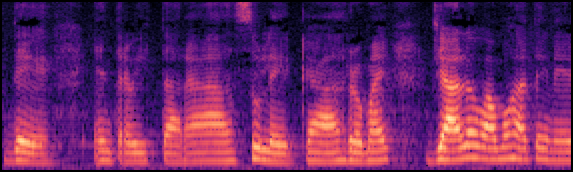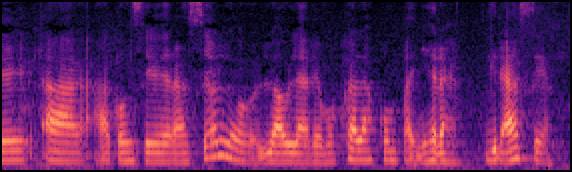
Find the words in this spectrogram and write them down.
de entrevistar a Zuleika Romay. Ya lo vamos a tener a, consideración, lo, lo hablaremos con las compañeras. Gracias.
